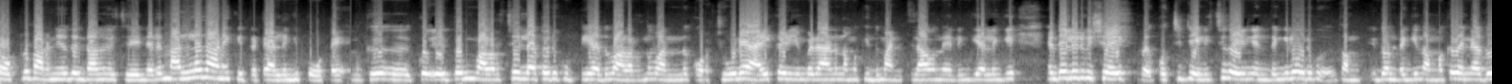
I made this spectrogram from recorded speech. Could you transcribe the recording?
ഡോക്ടർ പറഞ്ഞത് എന്താന്ന് വെച്ച് കഴിഞ്ഞാൽ നല്ലതാണെങ്കിൽ കിട്ടട്ടെ അല്ലെങ്കിൽ പോട്ടെ. നമുക്ക് ഇപ്പം വളർച്ചയില്ലാത്ത ഒരു കുട്ടി അത് വളർന്നു വന്ന് കുറച്ചുകൂടെ ആയി കഴിയുമ്പോഴാണ് നമുക്ക് ഇത് മനസ്സിലാവുന്നത് അല്ലെങ്കിൽ അല്ലെങ്കിൽ എന്തെങ്കിലും ഒരു വിഷയമായി കൊച്ചു ജനിച്ചു കഴിഞ്ഞ് എന്തെങ്കിലും ഒരു ഇതുണ്ടെങ്കിൽ നമുക്ക് തന്നെ അത്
